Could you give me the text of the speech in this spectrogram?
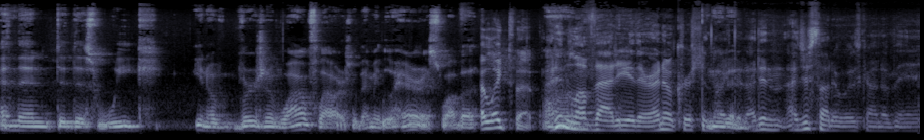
and then did this weak you know version of Wildflowers with Emmylou Harris, while the I liked that. I didn't love that either. I know Christian liked it. I didn't. I just thought it was kind of. Eh.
